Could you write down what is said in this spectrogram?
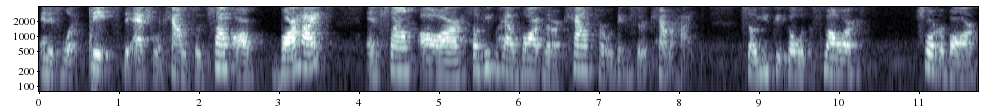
and it's what fits the actual counter. So some are bar height, and some are, some people have bars that are counter, what they consider counter height. So you could go with a smaller, shorter bar.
